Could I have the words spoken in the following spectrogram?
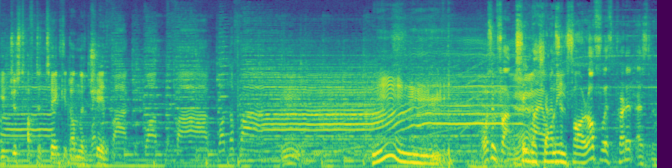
You just have to take it on the chin. Wasn't fact see Yeah. I wasn't far off with Predators then.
